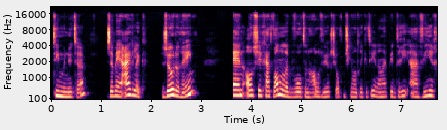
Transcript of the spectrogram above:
10 minuten. Dus daar ben je eigenlijk zo doorheen. En als je gaat wandelen, bijvoorbeeld een half uurtje of misschien wel drie kwartier, dan heb je 3 à 4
